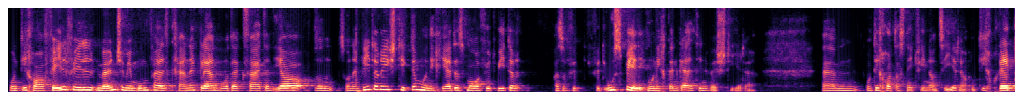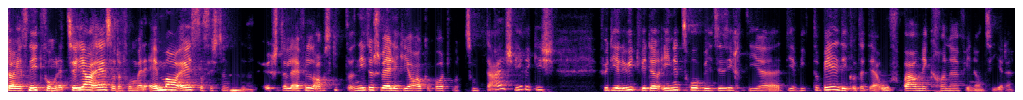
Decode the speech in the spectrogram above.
Und ich habe viele, viele Menschen in meinem Umfeld kennengelernt, die dann gesagt haben, ja, so, so einen Wiedereinstieg, den muss ich jedes Mal für die, Wieder also für, für die Ausbildung muss ich dann Geld investieren. Ähm, und ich kann das nicht finanzieren. Und ich rede da jetzt nicht von einem CAS oder von einem MAS, das ist dann das höchste Level, aber es gibt niederschwellige Angebote, wo zum Teil schwierig ist, für die Leute wieder reinzukommen, weil sie sich die, die Weiterbildung oder den Aufbau nicht können finanzieren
